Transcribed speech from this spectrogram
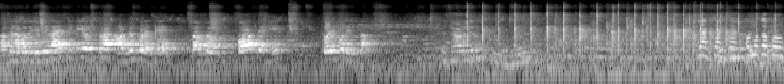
রচনা প্রতিযোগিতায় তৃতীয় স্থান অর্জন করেছে দশম ক শ্রেণির শরীফুল ইসলাম। যাক ওর মতো করুক।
